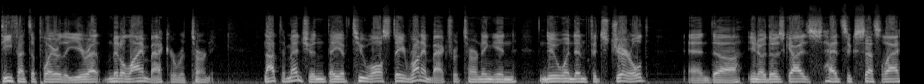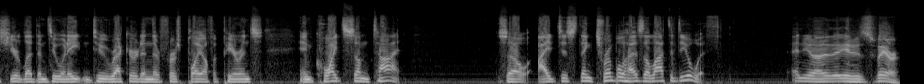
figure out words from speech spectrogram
Defensive Player of the Year at middle linebacker returning. Not to mention they have two All-State running backs returning in Newland and Fitzgerald, and uh, you know those guys had success last year, led them to an eight and two record in their first playoff appearance in quite some time. So I just think Trimble has a lot to deal with. And you know it is fair.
